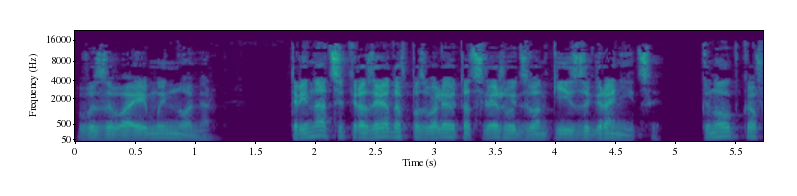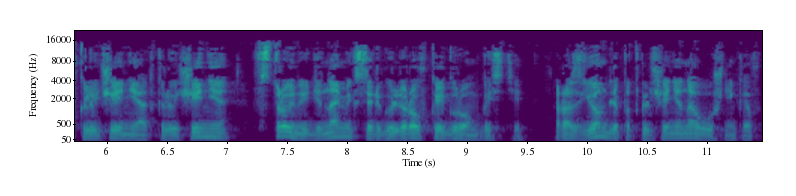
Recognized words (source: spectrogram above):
вызываемый номер. 13 разрядов позволяют отслеживать звонки из-за границы. Кнопка включения-отключения, встроенный динамик с регулировкой громкости, разъем для подключения наушников.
